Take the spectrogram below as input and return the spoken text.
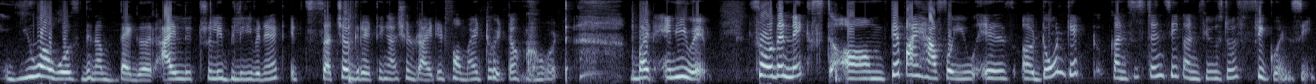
you are worse than a beggar. I literally believe in it. It's such a great thing. I should write it for my Twitter quote. But anyway, so the next um, tip I have for you is uh, don't get consistency confused with frequency.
